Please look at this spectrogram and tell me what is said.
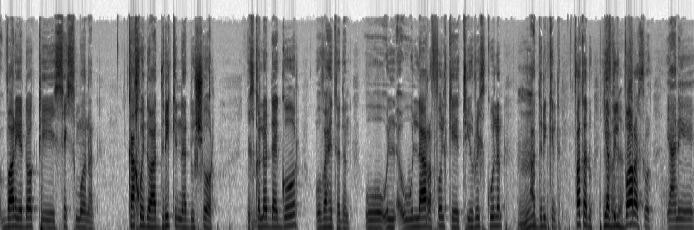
varje dag till sex månader. Kanske du har druckit när du kör. Jag ska låta dig gå och vad heter den, och, och, och lära folk i teoriskolan att dricka inte. Fattar du? Jag, vill fattar. bara så, yani,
